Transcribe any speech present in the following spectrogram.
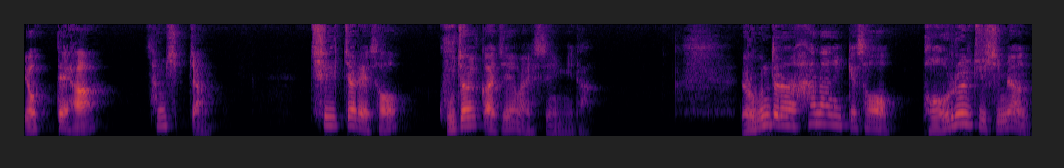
역대하 30장 7절에서 9절까지의 말씀입니다 여러분들은 하나님께서 벌을 주시면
